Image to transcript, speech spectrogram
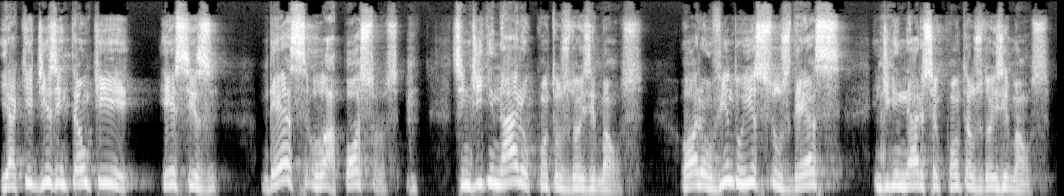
E aqui diz então que esses dez apóstolos se indignaram contra os dois irmãos. Ora, ouvindo isso, os dez indignaram-se contra os dois irmãos.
